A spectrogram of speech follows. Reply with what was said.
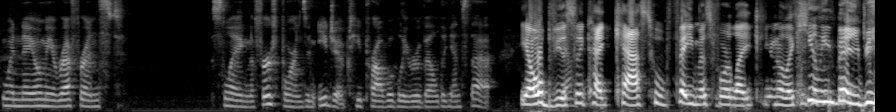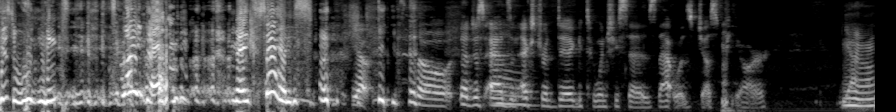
when Naomi referenced slaying the firstborns in Egypt, he probably rebelled against that. Yeah, obviously, Kai Cass, who famous for like you know like healing babies, wouldn't slay them. Makes sense. yeah. So that just adds an extra dig to when she says that was just PR. Yeah.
